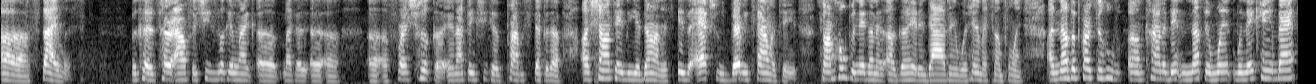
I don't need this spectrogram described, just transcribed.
uh, stylist because her outfit she's looking like a like a a, a, a fresh hooker and I think she could probably step it up. Ashante Thee Adonis is actually very talented, so I'm hoping they're gonna uh, go ahead and dive in with him at some point. Another person who um, kind of didn't nothing went when they came back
